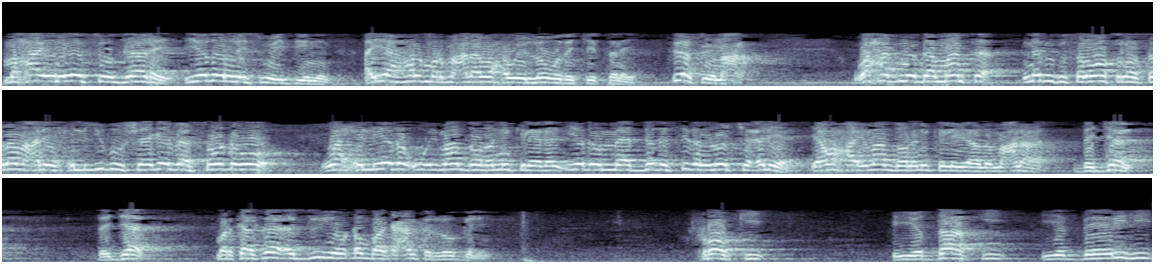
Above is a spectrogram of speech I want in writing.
Maxaa inaga soo gaadhay? Iyadoon la isweydiinin ayaa hal mar macnaha waxa weye loo wada jeedsanaya. Sidaas wey macana waxaad moodaa maanta nebigu salawatullahi wasalaamu caleyh xilliyaduu sheegay baa soo dhawo waa xilliyada uu imaan doono ninka la yidhahdo iyadoo maadada sidan loo jecelyahay yaa waxaa imaan doona ninka la yidhahdo macnaha dajaal dajaal. Markaasaa adduunya o dhan baa gacanta loo gelay roobkii iyo daaqii iyo beerihii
